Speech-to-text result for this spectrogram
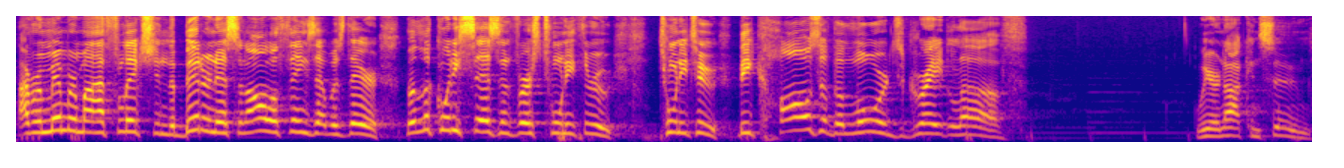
I remember my affliction, the bitterness, and all the things that was there. But look what he says in verse 20 through 22. Because of the Lord's great love, we are not consumed.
